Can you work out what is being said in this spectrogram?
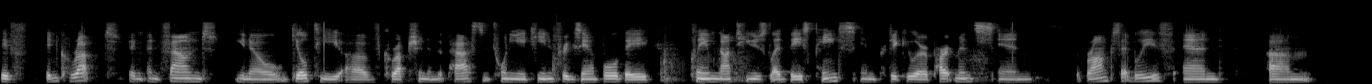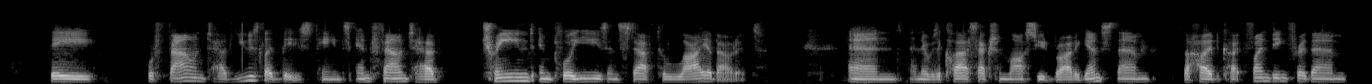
They've been corrupt and, and found, you know, guilty of corruption in the past. In 2018, for example, they claimed not to use lead-based paints in particular apartments in the Bronx, I believe, and um, they were found to have used lead-based paints and found to have trained employees and staff to lie about it. And and there was a class action lawsuit brought against them. The HUD cut funding for them,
